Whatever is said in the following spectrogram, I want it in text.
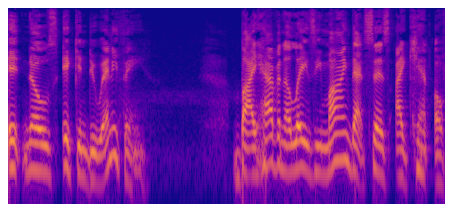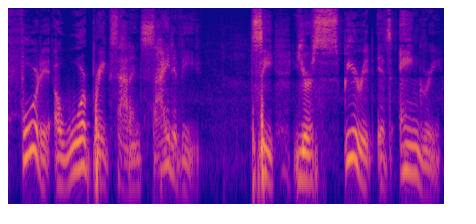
It knows it can do anything. By having a lazy mind that says, I can't afford it, a war breaks out inside of you. See, your spirit is angry,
